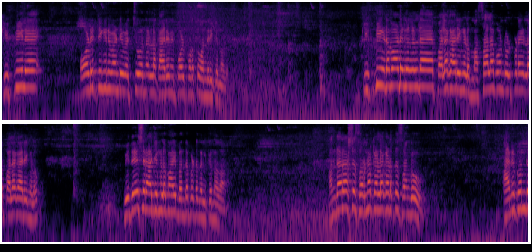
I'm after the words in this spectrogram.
കിഫ്ബിയിലെ ഓഡിറ്റിങ്ങിന് വേണ്ടി വെച്ചു എന്നുള്ള കാര്യം ഇപ്പോൾ പുറത്തു വന്നിരിക്കുന്നത്. കിഫ്ബി ഇടപാടുകളുടെ പല കാര്യങ്ങളും മസാല ബോണ്ട് ഉൾപ്പെടെയുള്ള പല കാര്യങ്ങളും വിദേശ രാജ്യങ്ങളുമായി ബന്ധപ്പെട്ട് നിൽക്കുന്നതാണ്. അന്താരാഷ്ട്ര സ്വർണക്കള്ളക്കടത്ത് സംഘവും അനുബന്ധ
